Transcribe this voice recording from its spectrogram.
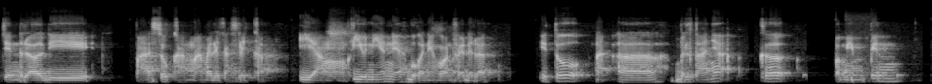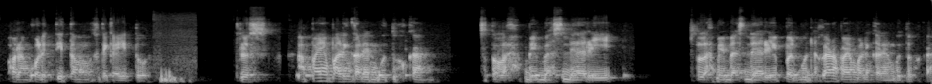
jenderal di pasukan Amerika Serikat yang Union ya, bukan yang Confederate, itu uh, bertanya ke pemimpin orang kulit hitam ketika itu. Terus apa yang paling kalian butuhkan setelah bebas dari setelah bebas dari perbudakan apa yang paling kalian butuhkan?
